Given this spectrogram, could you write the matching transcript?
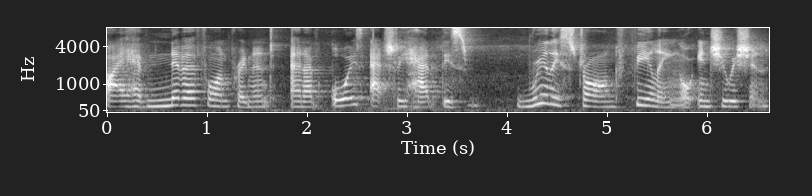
I have never fallen pregnant and I've always actually had this really strong feeling or intuition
